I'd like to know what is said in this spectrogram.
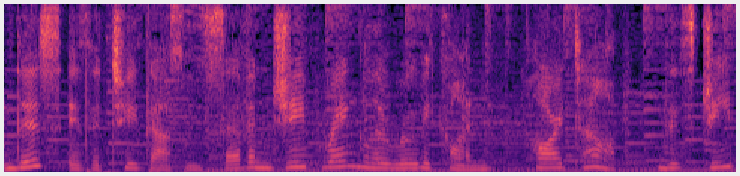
This is a 2007 Jeep Wrangler Rubicon hardtop. This Jeep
